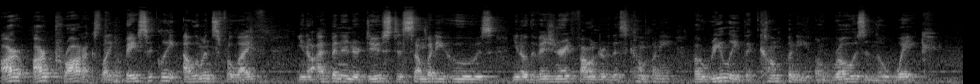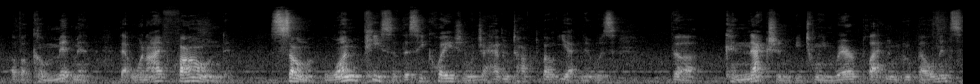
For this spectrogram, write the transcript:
our, our products, like basically Elements for Life, you know, I've been introduced to somebody who's, you know, the visionary founder of this company, but really the company arose in the wake of a commitment that when I found some one piece of this equation, which I haven't talked about yet, and it was the connection between rare platinum group elements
